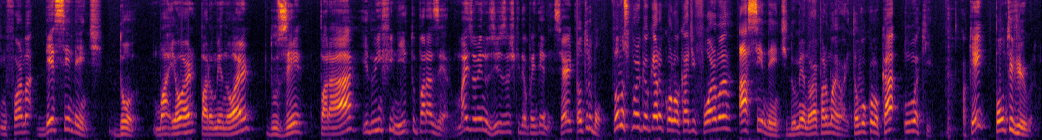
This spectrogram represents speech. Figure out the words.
em forma descendente, do maior para o menor, do Z para A e do infinito para zero. Mais ou menos isso, acho que deu para entender, certo? Então tudo bom. Vamos supor que eu quero colocar de forma ascendente, do menor para o maior. Então vou colocar um aqui, ok? Ponto e vírgula.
